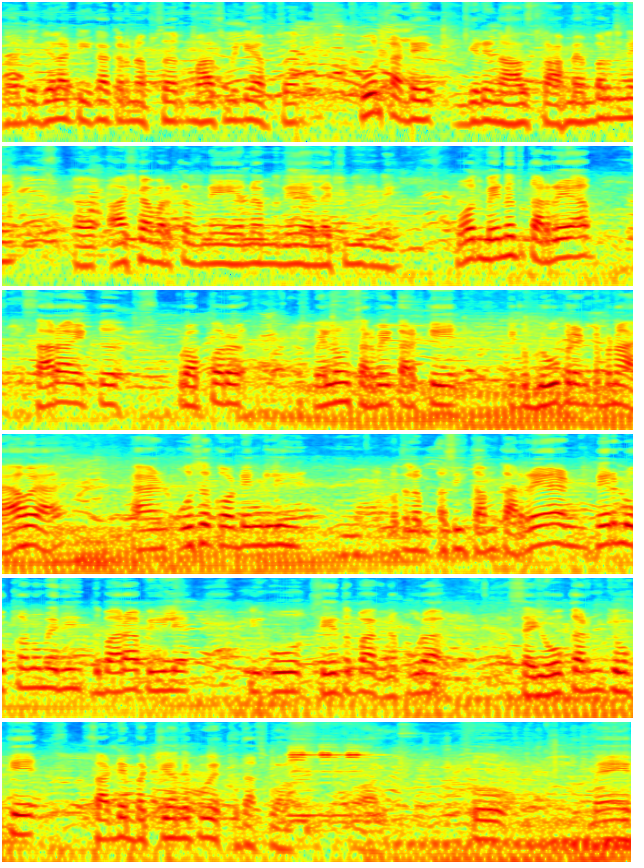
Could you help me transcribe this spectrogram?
ਸਾਡੇ ਜ਼ਿਲ੍ਹਾ ਟੀਕਾਕਰਨ ਅਫਸਰ, ਮਾਸ ਮੀਡੀਆ ਅਫਸਰ, ਹੋਰ ਸਾਡੇ ਜਿਹੜੇ ਨਾਲ ਸਟਾਫ ਮੈਂਬਰਸ ਨੇ ਆਸ਼ਾ ਵਰਕਰਸ ਨੇ ਐਨਐਮ ਨੇ ਐਲਐਚਵੀਜ਼ ਨੇ, ਬਹੁਤ ਮਿਹਨਤ ਕਰ ਰਹੇ ਆ। ਸਾਰਾ ਇੱਕ ਪ੍ਰੋਪਰ ਪਹਿਲਾਂ ਸਰਵੇ ਕਰਕੇ ਇੱਕ ਬਲੂਪ੍ਰਿੰਟ ਬਣਾਇਆ ਹੋਇਆ ਹੈ ਐਂਡ ਉਸ ਅਕੋਰਡਿੰਗਲੀ ਮਤਲਬ ਅਸੀਂ ਕੰਮ ਕਰ ਰਹੇ ਹਾਂ ਐਂਡ ਫਿਰ ਲੋਕਾਂ ਨੂੰ ਮੇਰੀ ਦੁਬਾਰਾ ਅਪੀਲ ਹੈ ਕਿ ਉਹ ਸਿਹਤ ਵਿਭਾਗ ਨਾਲ ਪੂਰਾ ਸਹਿਯੋਗ ਕਰਨ ਕਿਉਂਕਿ ਸਾਡੇ ਬੱਚਿਆਂ ਦੇ ਭਵਿੱਖ ਦਾ ਸਵਾਲ ਸਵਾਲ। ਸੋ ਮੈਂ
